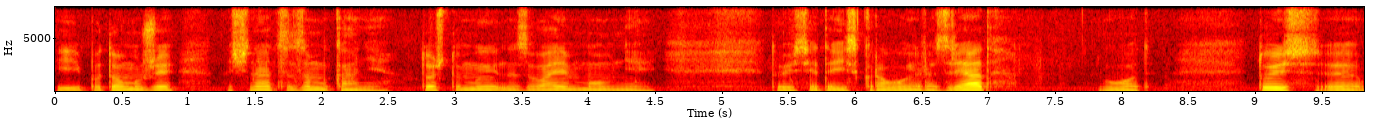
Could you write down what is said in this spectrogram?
и потом уже начинается замыкание то, что мы называем молнией. То есть это искровой разряд. Вот. То есть э,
